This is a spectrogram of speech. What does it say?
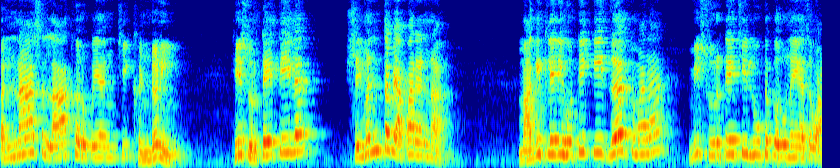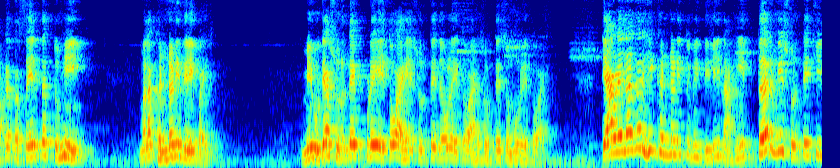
पन्नास लाख रुपयांची खंडणी ही सुरतेतील श्रीमंत व्यापाऱ्यांना मागितलेली होती की जर तुम्हाला मी सुरतेची लूट करू नये असं वाटत असेल तर तुम्ही मला खंडणी दिली पाहिजे. मी उद्या सुरतेपुढे येतो आहे सुरतेजवळ येतो आहे सुरतेसमोर येतो आहे. त्यावेळेला जर ही खंडणी तुम्ही दिली नाही तर मी सुरतेची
